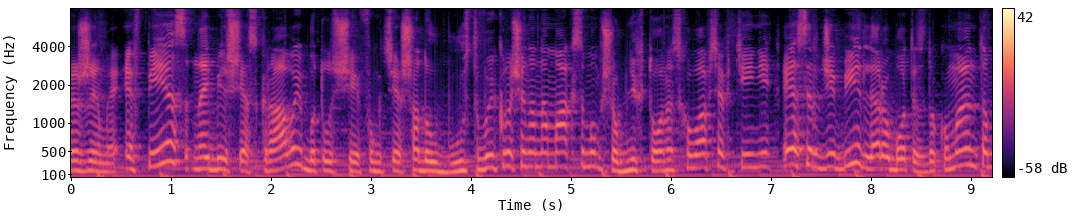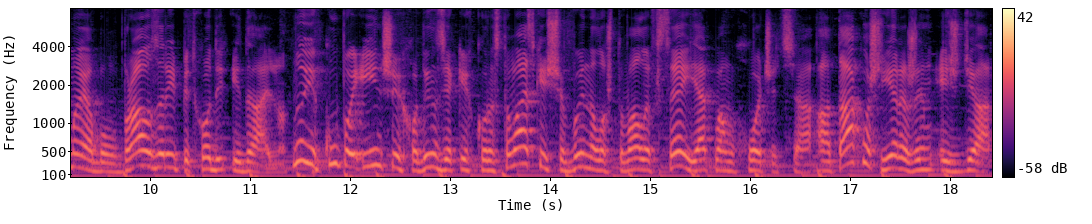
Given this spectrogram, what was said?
режими. FPS найбільш яскравий, бо тут ще й функція Shadow Boost викручена на максимум, щоб ніхто не сховався в тіні. sRGB для роботи з документами або в браузері підходить ідеально. Ну і купа інших, один з яких користувацький, щоб ви налаштували все, як вам хочеться. А також є режим HDR.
